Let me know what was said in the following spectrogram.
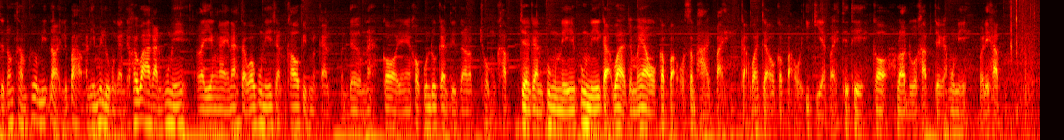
จะต้องทำเพิ่มนิดหน่อยหรือเปล่าอันนี้ไม่รู้เหมือนกันเดี๋ยวค่อยว่ากันพรุ่งนี้อะไรยังไงนะแต่ว่าพรุ่งนี้ฉันเข้าฟิตเหมือนกันเหมือนเดิมนะก็ยังไงขอบคุณทุกการติดตามรับชมครับ เจอกันพรุ่งนี้พรุ่งนี้กะว่าจะไม่เอากระเป๋าสะพายไปกะว่าจะเอากระเป๋าอีเกียไปเท่ๆก็รอดูครับเจอกันพรุ่งนี้สวัสดีครับ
